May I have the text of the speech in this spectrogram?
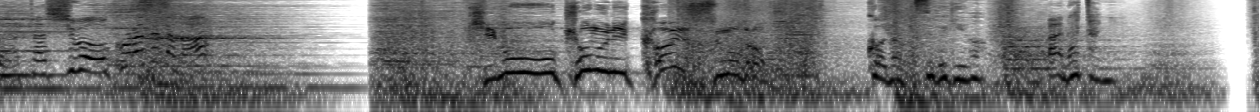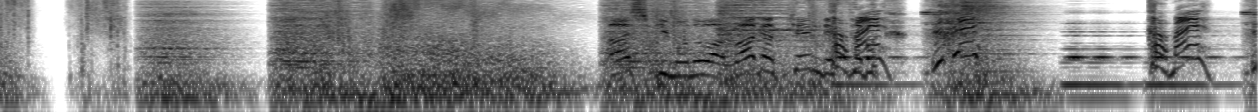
私を怒らせたな。希望を虚無に返すのだ。この剣をあなたに。悪しき者は我が剣で裁く。構え不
